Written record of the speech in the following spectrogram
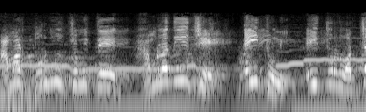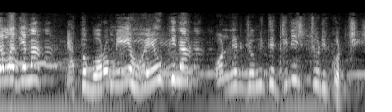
আমার তরমুজ জমিতে হামলা দিয়েছে। এই টুনি এই তোর লজ্জা লাগে না? এত বড় মেয়ে হয়েও কিনা অন্যের জমিতে জিনিস চুরি করছিস?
